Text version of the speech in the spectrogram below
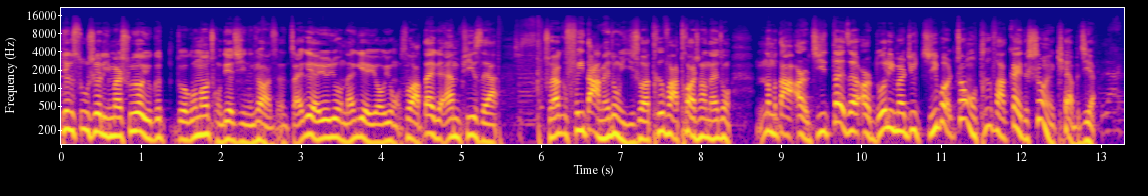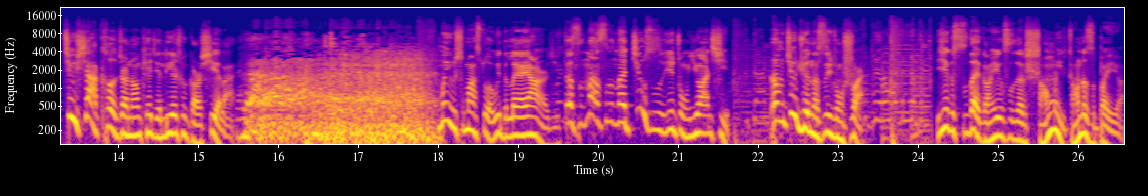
一个宿舍里面说要有个多功能充电器，你看这个也要用，那个也要用，是吧？带个 MP 三，穿个肥大那种衣裳，头发烫上那种那么大耳机戴在耳朵里面，就基本这种头发盖的上也看不见，就下课这能看见连出根线来。没有什么所谓的蓝牙耳机，但是那时候那就是一种洋气，人们就觉得那是一种帅。一个时代跟一个时代的审美真的是不一样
